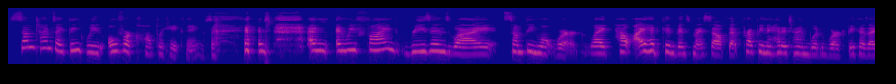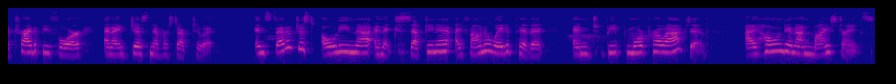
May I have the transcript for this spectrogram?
sometimes I think we overcomplicate things and, and and we find reasons why something won't work. Like how I had convinced myself that prepping ahead of time wouldn't work because I've tried it before and I just never stuck to it. Instead of just owning that and accepting it, I found a way to pivot and be more proactive. I honed in on my strengths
